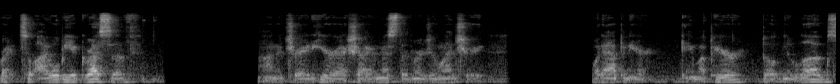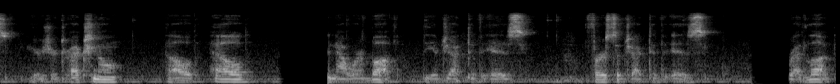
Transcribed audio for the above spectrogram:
Right, so I will be aggressive on a trade here. Actually, I missed the original entry. What happened here? Came up here, built new lugs. Here's your directional, held, held, and now we're above. The objective is, first objective is red lug.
